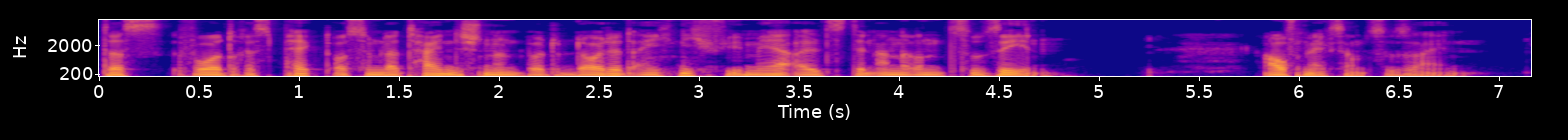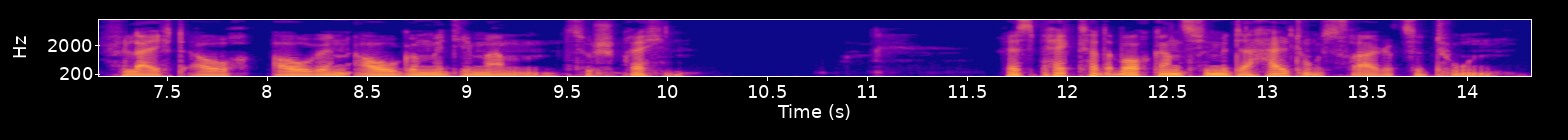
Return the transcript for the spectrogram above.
das Wort Respekt aus dem Lateinischen und bedeutet eigentlich nicht viel mehr als den anderen zu sehen, aufmerksam zu sein, vielleicht auch Auge in Auge mit jemandem zu sprechen. Respekt hat aber auch ganz viel mit der Haltungsfrage zu tun.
